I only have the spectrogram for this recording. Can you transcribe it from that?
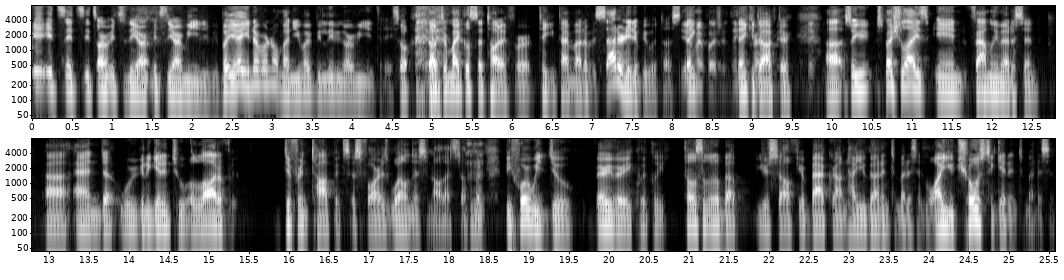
it's it's it's it's the Ar- it's the Armenian in me. But yeah, you never know, man. You might be leaving Armenian today. So, Dr. Michael Setareh for taking time out of his Saturday to be with us. Yeah, Thank my pleasure. Thank, thank you, me. doctor. Thank you. uh, so you specialize in family medicine, uh, and uh, we're going to get into a lot of different topics as far as wellness and all that stuff. But before we do, very very quickly, tell us a little about yourself, your background, how you got into medicine, why you chose to get into medicine.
